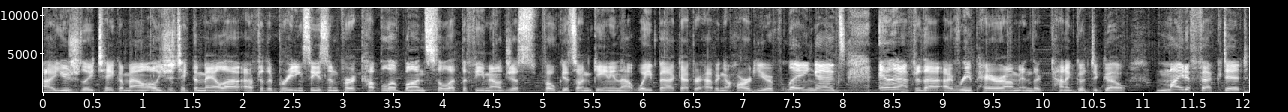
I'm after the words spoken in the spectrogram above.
I usually take them out. I'll usually take the male out after the breeding season for a couple of months to let the female just focus on gaining that weight back after having a hard year of laying eggs. And then after that, I repair them and they're kind of good to go. Might affect it,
